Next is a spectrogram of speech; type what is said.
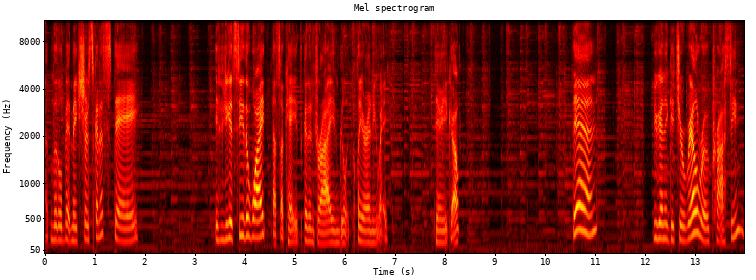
a little bit, make sure it's going to stay. If you can see the white, that's okay. It's going to dry and be clear anyway. There you go. Then you're going to get your railroad crossing.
